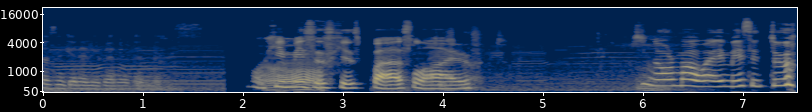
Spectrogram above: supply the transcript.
Doesn't get any better than this. Oh, he misses his past life. It's normal, I miss it too.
